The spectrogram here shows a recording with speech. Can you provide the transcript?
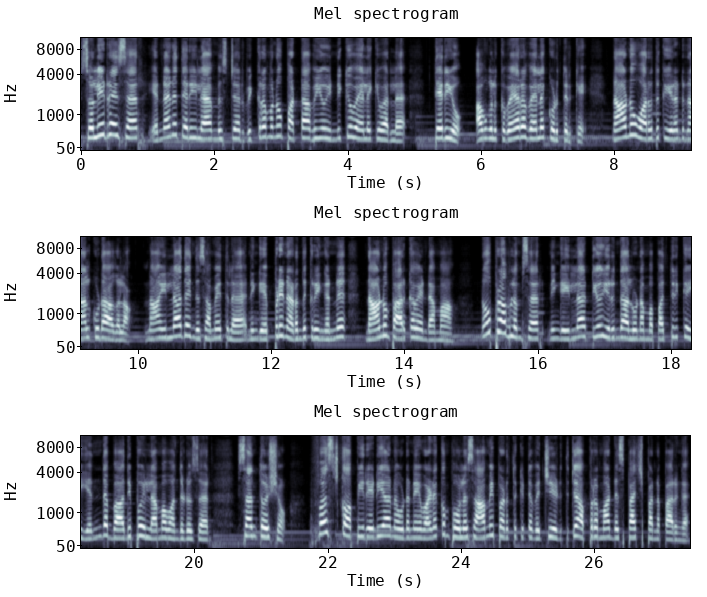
சொல்லிடுறேன் சார். என்னன்னு தெரியல. மிஸ்டர் விக்ரமனும் பட்டாபியும் இன்னைக்கும் வேலைக்கு வரல. தெரியும். அவங்களுக்கு வேற வேலை கொடுத்துருக்கேன். நானும் வரதுக்கு இரண்டு நாள் கூட ஆகலாம். நான் இல்லாத இந்த சமயத்தில் நீங்கள் எப்படி நடந்துக்கிறீங்கன்னு நானும் பார்க்க வேண்டாமா? நோ ப்ராப்ளம் சார் நீங்கள் இல்லாட்டியும் இருந்தாலும் நம்ம பத்திரிக்கை எந்த பாதிப்பும் இல்லாமல் வந்துடும் சார் சந்தோஷம். ஃபர்ஸ்ட் காப்பி ரெடியான உடனே வழக்கம் போல் சாமி படத்துக்கிட்ட வச்சு எடுத்துட்டு அப்புறமா டிஸ்பேட்ச் பண்ண பாருங்க.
